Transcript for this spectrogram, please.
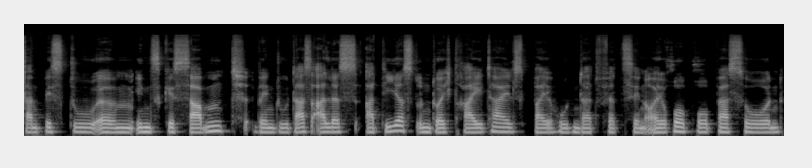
dann bist du, ähm, insgesamt, wenn du das alles addierst und durch 3 teilst, bei 114 € pro Person.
